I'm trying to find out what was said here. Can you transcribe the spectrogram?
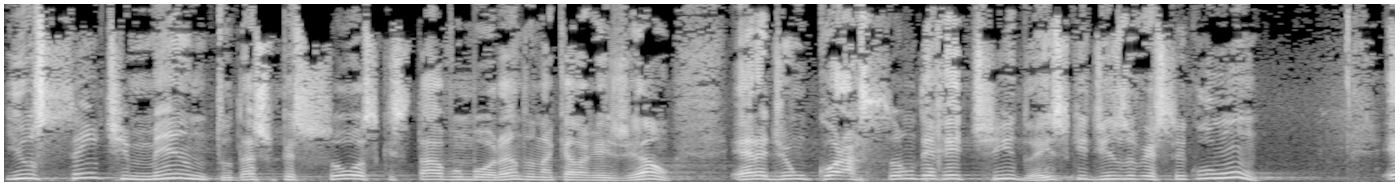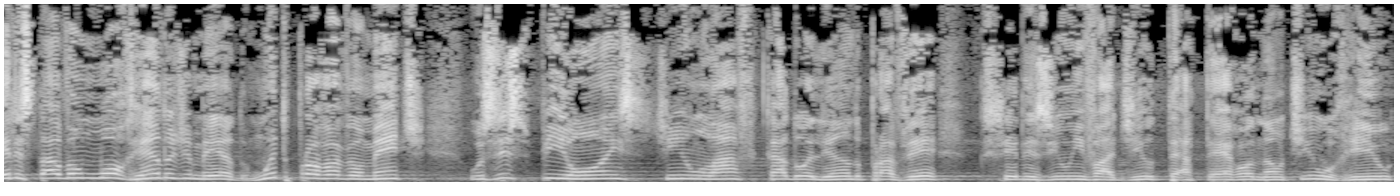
e o sentimento das pessoas que estavam morando naquela região era de um coração derretido. É isso que diz o versículo 1 eles estavam morrendo de medo. Muito provavelmente os espiões tinham lá ficado olhando para ver se eles iam invadir a terra ou não. Tinha o rio,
